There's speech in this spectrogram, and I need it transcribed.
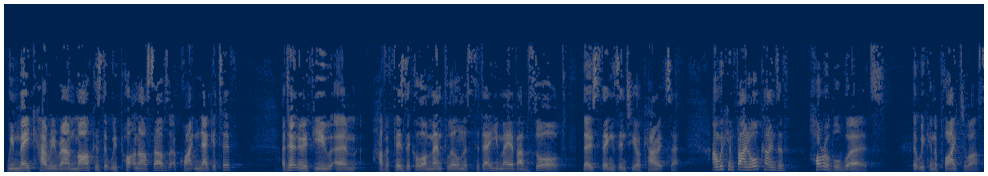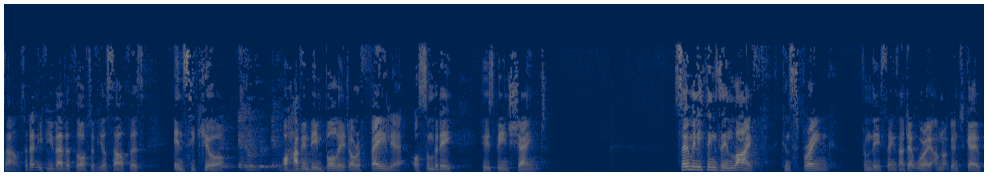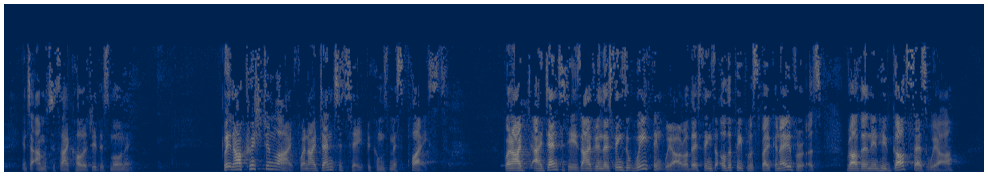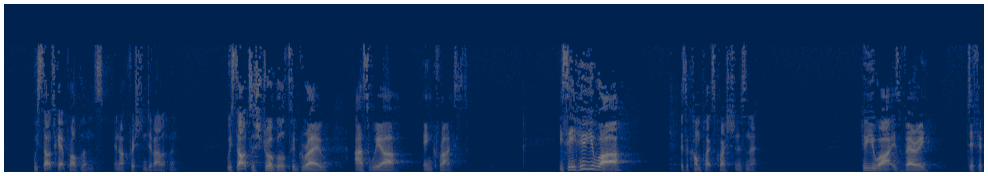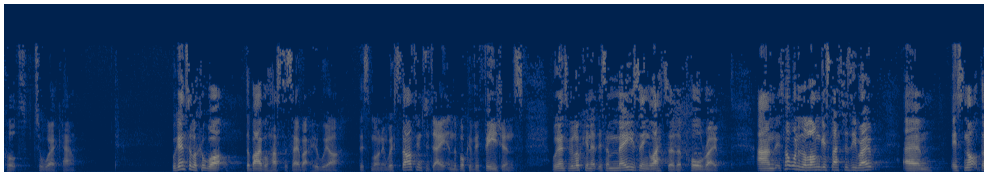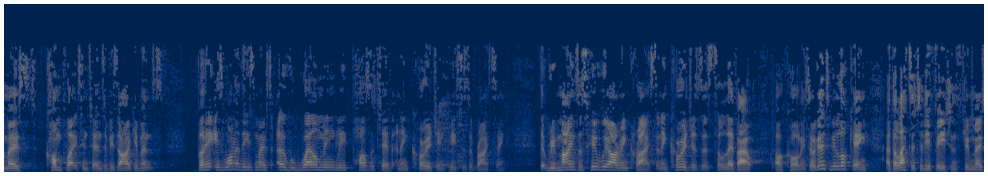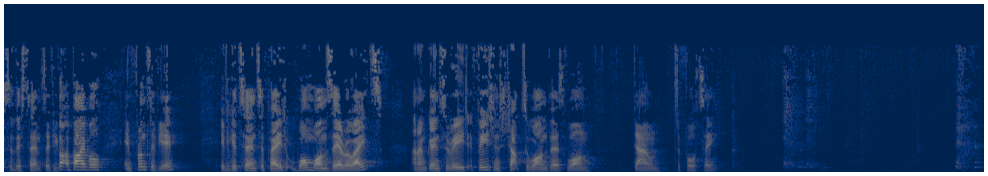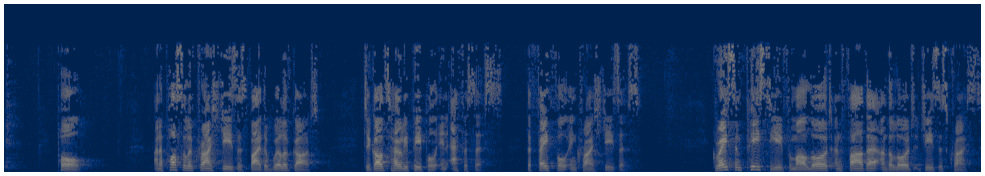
We may carry around markers that we put on ourselves that are quite negative. I don't know if you um, have a physical or mental illness today. You may have absorbed those things into your character. And we can find all kinds of horrible words that we can apply to ourselves. I don't know if you've ever thought of yourself as insecure or having been bullied or a failure or somebody who's been shamed. So many things in life can spring from these things. Now, don't worry, I'm not going to go into amateur psychology this morning. But in our Christian life, when identity becomes misplaced, when our identity is either in those things that we think we are or those things that other people have spoken over us, rather than in who God says we are, we start to get problems in our Christian development. We start to struggle to grow as we are in Christ. You see, who you are is a complex question, isn't it? Who you are is very difficult to work out. We're going to look at what the Bible has to say about who we are this morning. We're starting today in the book of Ephesians. We're going to be looking at this amazing letter that Paul wrote. And it's not one of the longest letters he wrote. Um, it's not the most complex in terms of his arguments, but it is one of these most overwhelmingly positive and encouraging pieces of writing that reminds us who we are in Christ and encourages us to live out our calling. So we're going to be looking at the letter to the Ephesians through most of this term. So if you've got a Bible in front of you, if you could turn to page 1108, and I'm going to read Ephesians chapter 1, verse 1 down to 14. Paul, an apostle of Christ Jesus by the will of God, to God's holy people in Ephesus, the faithful in Christ Jesus. Grace and peace to you from our Lord and Father and the Lord Jesus Christ.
